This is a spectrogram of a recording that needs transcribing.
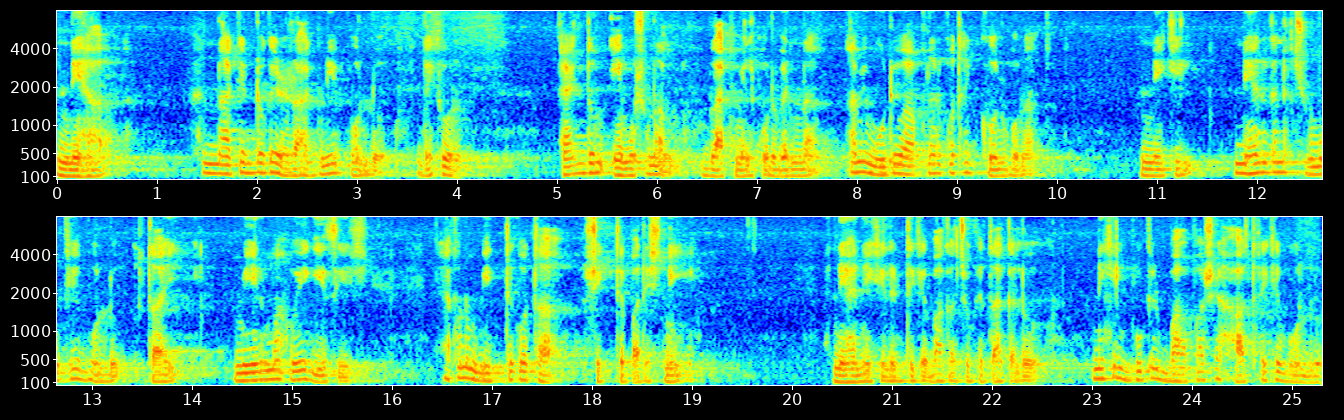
নেহা নাকের ডোকে রাগ নিয়ে পড়ল দেখুন, একদম ইমোশনাল ব্ল্যাকমেল করবেন না। আমি মোটেও আপনার কথাই বলব না। নিখিল নেহার গালে চুমু খেয়ে বলল, তাই মেয়ের মা হয়ে গিয়েছিস? এখনও মিথ্যে কথা শিখতে পারিসনি। নেহা নিখিলের দিকে বাঁকা চোখে তাকালো। নিখিল বুকের বা পাশে হাত রেখে বলল,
